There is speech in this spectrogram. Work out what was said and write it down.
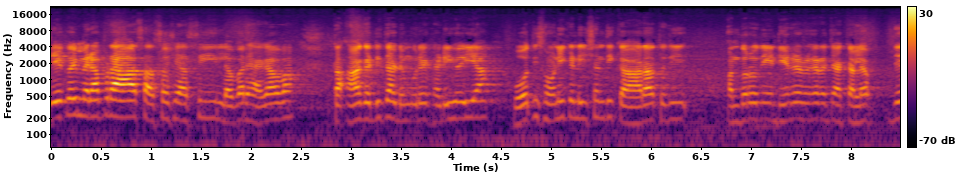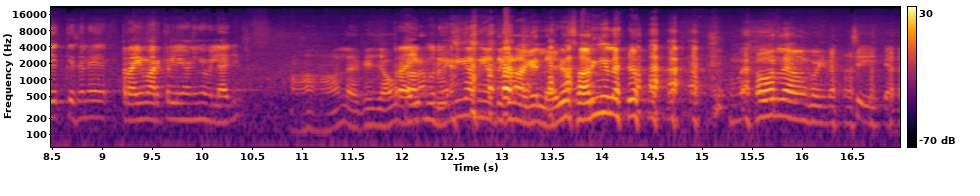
ਜੇ ਕੋਈ ਮੇਰਾ ਭਰਾ 786 ਲਵਰ ਹੈਗਾ ਵਾ ਤਾਂ ਆ ਗੱਡੀ ਤੁਹਾਡੇ ਮੂਰੇ ਖੜੀ ਹੋਈ ਆ। ਬਹੁਤ ਹੀ ਸੋਹਣੀ ਕੰਡੀਸ਼ਨ ਦੀ ਕਾਰ ਆ ਤੁਸੀਂ ਅੰਦਰੋਂ ਦੀ ਇੰਟੀਰੀਅਰ ਵਗੈਰਾ ਚੈੱਕ ਕਰ ਲਿਓ। ਜੇ ਕਿਸੇ ਨੇ ਟਰਾਈ ਮਾਰ ਕੇ ਲਿਆਣੀ ਹੋਵੇ ਲੈ ਜੀ ਹਾਂ ਹਾਂ ਲੈ ਕੇ ਜਾਓ। ਕਾਰਾਂ ਪੂਰੀ। ਨਹੀਂ ਅੱਧ ਕਢਾ ਕੇ ਲੈ ਜਾਓ ਸਾਰੀਆਂ ਲੈ ਜਾਓ। ਮੈਂ ਹੋਰ ਲੈ ਆਵਾਂ ਕੋਈ ਨਾ। ਠੀਕ ਹੈ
